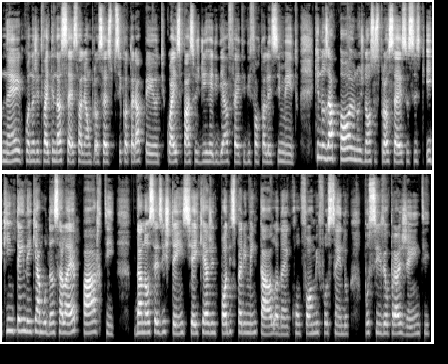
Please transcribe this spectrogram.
né, quando a gente vai tendo acesso ali a um processo psicoterapêutico, a espaços de rede de afeto e de fortalecimento, que nos apoiam nos nossos processos e que entendem que a mudança ela é parte da nossa existência e que a gente pode experimentá-la, né, conforme for sendo possível para a gente.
